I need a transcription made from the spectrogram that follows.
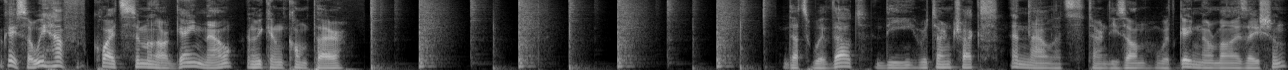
Okay, so we have quite similar gain now, and we can compare. That's without the return tracks. And now let's turn these on with gain normalization.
